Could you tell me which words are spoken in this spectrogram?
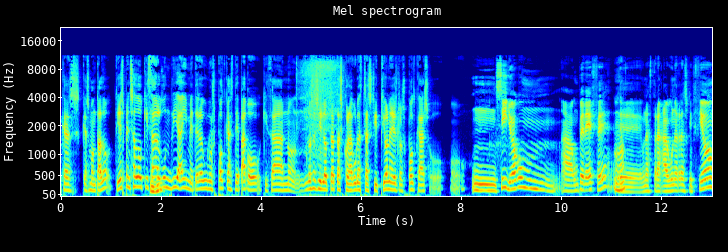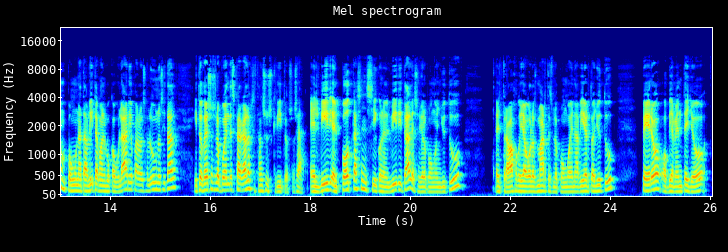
que has, que has montado, ¿tienes pensado quizá algún día ahí meter algunos podcasts de pago? Quizá, no, no sé si lo tratas con algunas transcripciones, los podcasts o... o- Mm, sí, yo hago un, un PDF, eh, una tra- hago una transcripción, pongo una tablita con el vocabulario para los alumnos y tal, y todo eso se lo pueden descargar los que están suscritos. O sea, el, vid- el podcast en sí con el vídeo y tal, eso yo lo pongo en YouTube. El trabajo que yo hago los martes lo pongo en abierto a YouTube, pero obviamente yo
